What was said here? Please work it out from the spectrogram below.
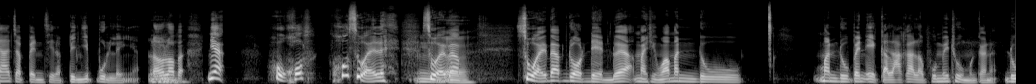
น่าจะเป็นศิลปินญี่ปุ่นอะไรเงี้ยแล้วเราแบบเนี่ยโหโคตรโคตรสวยเลย สวยแบบเออสวยแบบโดดเด่นด้วยอะหมายถึงว่ามันดู มันดูเป็นเอกลักษณ์อะเราพูดไม่ถูกเหมือนกันอะดู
